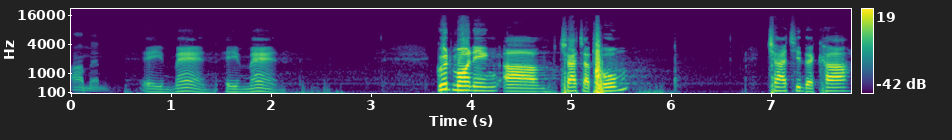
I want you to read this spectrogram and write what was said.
Amen. Amen. Amen. Good morning, um, church at home, church in the car,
